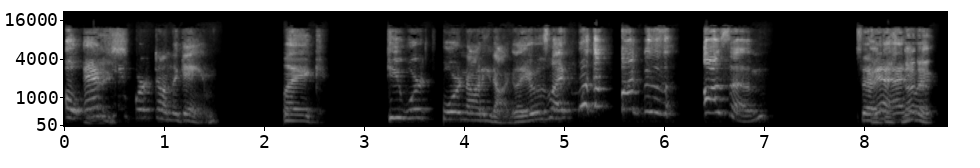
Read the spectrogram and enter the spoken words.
oh, and Nice. he worked on the game. Like he worked for Naughty Dog. Like it was like, what the fuck? This is awesome. So yeah, not anyway, a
